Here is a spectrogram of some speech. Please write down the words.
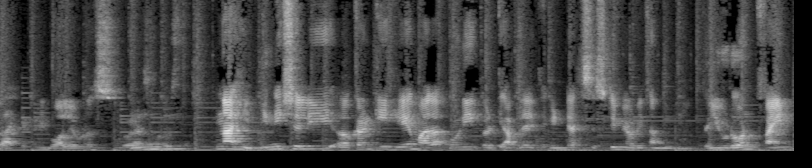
रॅकेट आणि बॉल एवढंच? नाही. इनिशियली कारण की हे मला कोणी आपल्या इथे इंडियात सिस्टीम एवढी चांगली नाही. तर यू डोंट फाइंड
